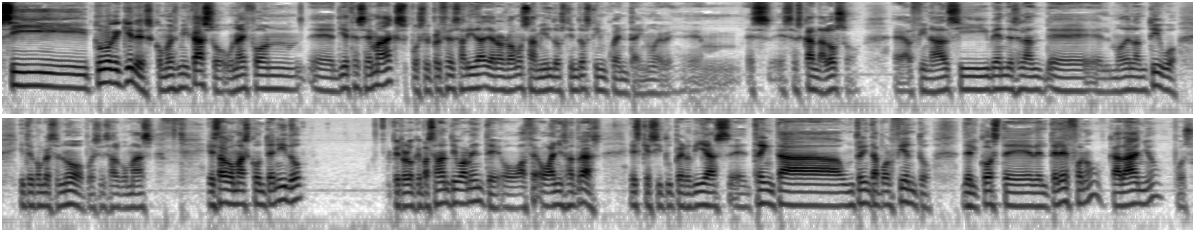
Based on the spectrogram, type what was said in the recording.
Si tú lo que quieres, como es mi caso, un iPhone 10S eh, Max, pues el precio de salida ya nos vamos a 1259. Em, es, es, escandaloso. Eh, al final, si vendes el, eh, el modelo antiguo y te compras el nuevo, pues es algo más, es algo más contenido. Pero lo que pasaba antiguamente o, hace, o años atrás es que si tú perdías 30, eh, un 30% del coste del teléfono cada año, pues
